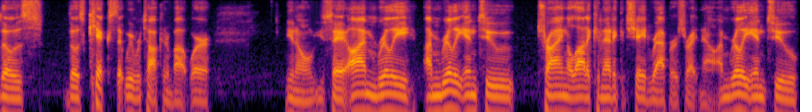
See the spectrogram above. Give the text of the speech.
those those kicks that we were talking about where you know you say i'm really i'm really into trying a lot of connecticut shade wrappers right now i'm really into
